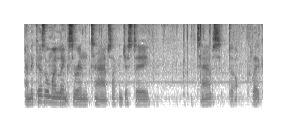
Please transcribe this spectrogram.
and because all my links are in tabs, I can just do tabs.click.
